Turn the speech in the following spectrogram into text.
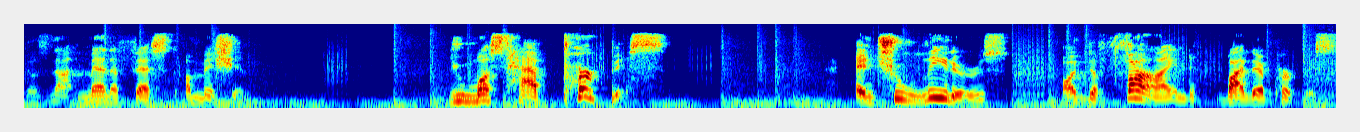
does not manifest a mission. You must have purpose. And true leaders are defined by their purpose.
